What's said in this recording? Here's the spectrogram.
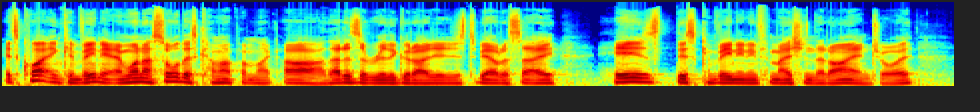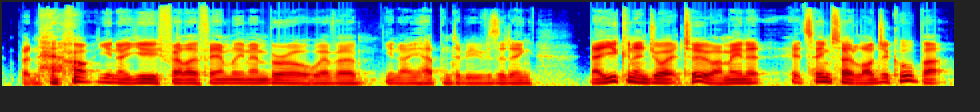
it's quite inconvenient. And when I saw this come up, I'm like, oh, that is a really good idea, just to be able to say, here's this convenient information that I enjoy. But now, you know, you fellow family member or whoever you know you happen to be visiting, now you can enjoy it too. I mean, it it seems so logical, but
